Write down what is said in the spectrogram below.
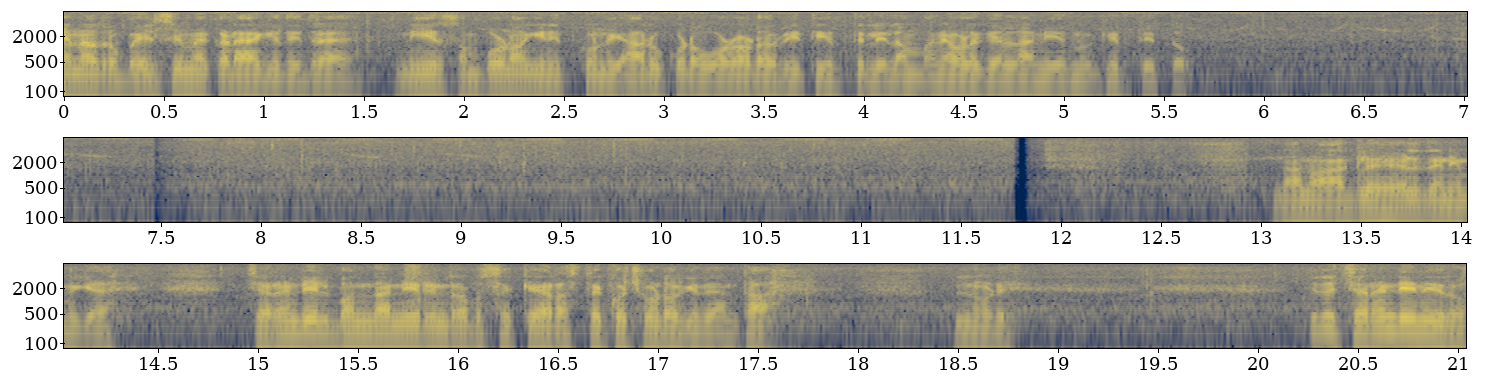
ಏನಾದರೂ ಬಯಲುಸೀಮೆ ಕಡೆ ಆಗಿದ್ದಿದ್ರೆ ನೀರು ಸಂಪೂರ್ಣವಾಗಿ ನಿಂತ್ಕೊಂಡು ಯಾರೂ ಕೂಡ ಓಡಾಡೋ ರೀತಿ ಇರ್ತಿರ್ಲಿಲ್ಲ, ಮನೆಯೊಳಗೆಲ್ಲ ನೀರು ನುಗ್ಗಿರ್ತಿತ್ತು. ನಾನು ಆಗಲೇ ಹೇಳಿದೆ ನಿಮಗೆ, ಚರಂಡಿಲಿ ಬಂದ ನೀರಿನ ರಭಸಕ್ಕೆ ರಸ್ತೆ ಕೊಚ್ಕೊಂಡು ಹೋಗಿದೆ ಅಂತ. ಇಲ್ಲಿ ನೋಡಿ, ಇದು ಚರಂಡಿ ನೀರು.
